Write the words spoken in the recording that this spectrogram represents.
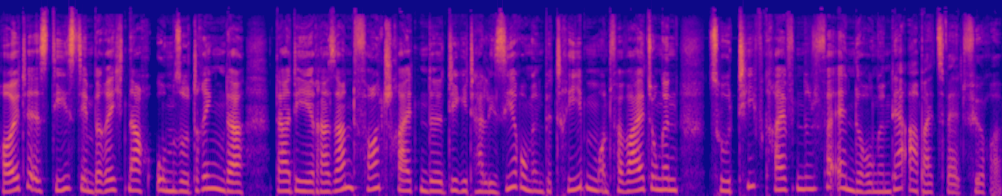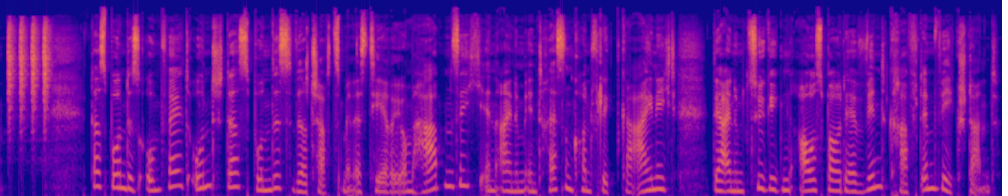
Heute ist dies dem Bericht nach umso dringender, da die rasant fortschreitende Digitalisierung in Betrieben und Verwaltungen zu tiefgreifenden Veränderungen der Arbeitswelt führe. Das Bundesumwelt- und das Bundeswirtschaftsministerium haben sich in einem Interessenkonflikt geeinigt, der einem zügigen Ausbau der Windkraft im Weg stand.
